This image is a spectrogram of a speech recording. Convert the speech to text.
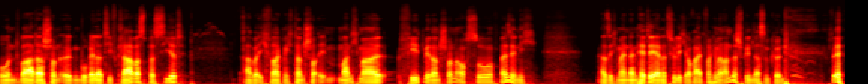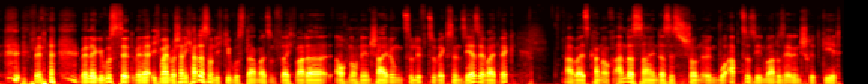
und war da schon irgendwo relativ klar, was passiert. Aber ich frage mich dann schon, manchmal fehlt mir dann schon auch so, weiß ich nicht. Also ich meine, dann hätte er natürlich auch einfach jemand anders spielen lassen können. wenn, er, wenn er gewusst hätte, wenn er, ich meine, wahrscheinlich hat er es noch nicht gewusst damals und vielleicht war da auch noch eine Entscheidung zu Lift zu wechseln sehr, sehr weit weg. Aber es kann auch anders sein, dass es schon irgendwo abzusehen war, dass er den Schritt geht.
